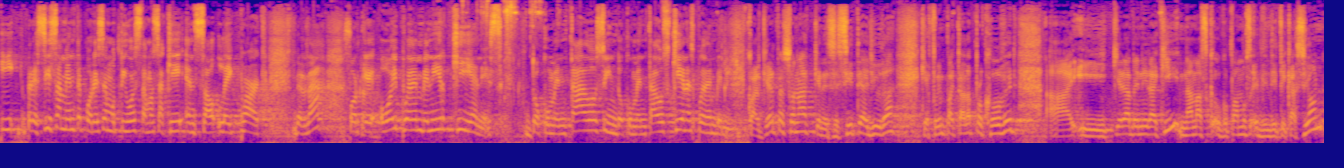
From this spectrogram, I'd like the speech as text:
Y precisamente por ese motivo estamos aquí en Salt Lake Park, ¿verdad? Porque hoy pueden venir quienes, documentados, indocumentados, ¿quiénes pueden venir? Cualquier persona que necesite ayuda, que fue impactada por COVID uh, y quiera venir aquí, nada más ocupamos identificación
